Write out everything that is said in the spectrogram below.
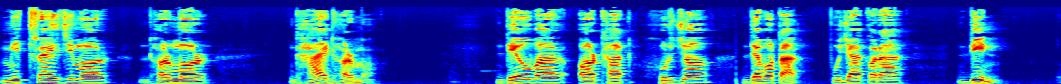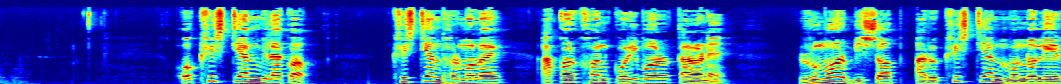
মিথ্ৰাইজিমৰ ধৰ্মৰ ঘাই ধৰ্ম। দেওবাৰ অৰ্থাৎ সূৰ্য দেৱতাক পূজা কৰা দিন। অখ্ৰীষ্টিয়ানবিলাকক খ্ৰীষ্টিয়ান ধৰ্মলৈ আকৰ্ষণ কৰিবৰ কাৰণে ৰোমৰ বিশ্বপ আৰু খ্ৰীষ্টিয়ান মণ্ডলীৰ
